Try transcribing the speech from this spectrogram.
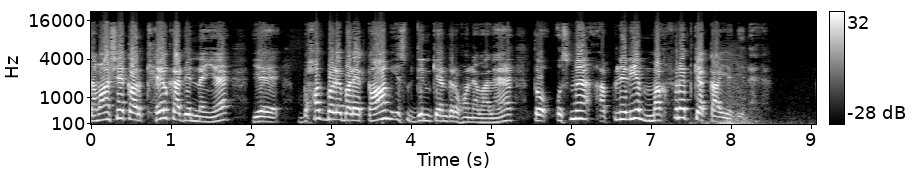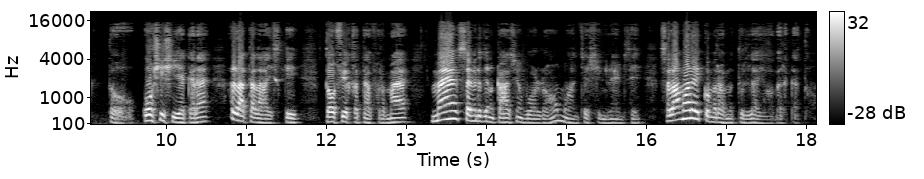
तमाशे का और खेल का दिन नहीं है। ये बहुत बड़े बड़े काम इस दिन के अंदर होने वाले हैं। तो उसमें अपने लिए मगफरत क्या का ये दिन है? तो कोशिश ये करें। अल्लाह ताला इसकी तोफ़ी अता फरमाए। मैं समीरुद्दीन कासिम बोल रहा हूँ मानचेस्ट इंग्लैंड से। सलाम रहमतुल्लाहि व बरकातुहू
